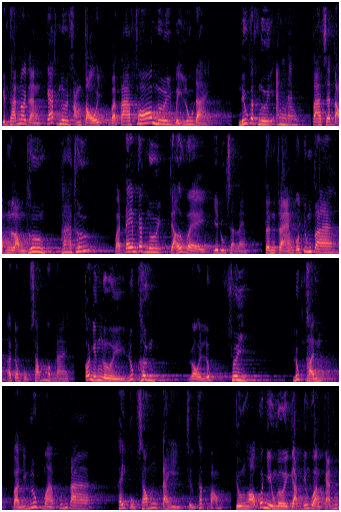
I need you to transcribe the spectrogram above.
Kinh Thánh nói rằng, các ngươi phạm tội và ta phó ngươi bị lưu đài nếu các ngươi ăn năn, ta sẽ động lòng thương, tha thứ và đem các ngươi trở về Jerusalem. Tình trạng của chúng ta ở trong cuộc sống hôm nay có những người lúc hưng rồi lúc suy, lúc thịnh và những lúc mà chúng ta thấy cuộc sống đầy sự thất vọng. Trường hợp có nhiều người gặp những hoàn cảnh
